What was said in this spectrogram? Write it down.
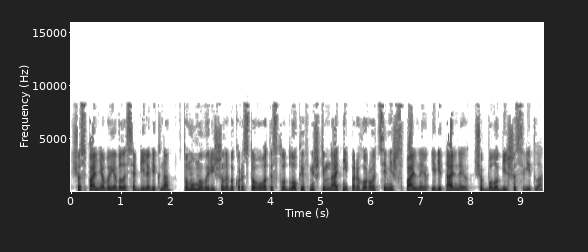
що спальня виявилася біля вікна, тому ми вирішили використовувати склоблоки в міжкімнатній перегородці між спальнею і вітальнею, щоб було більше світла,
